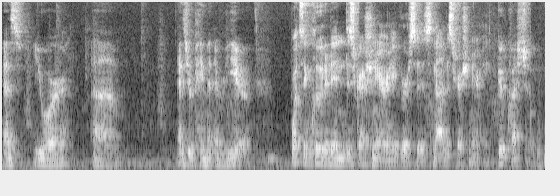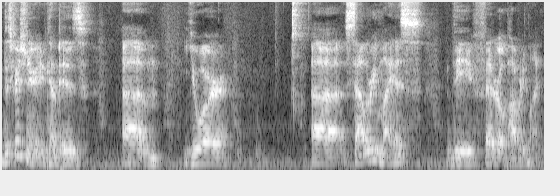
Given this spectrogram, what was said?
as your um, as your payment every year What's included in discretionary versus non-discretionary? Good question. Discretionary income is um, your uh, salary minus the federal poverty line.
